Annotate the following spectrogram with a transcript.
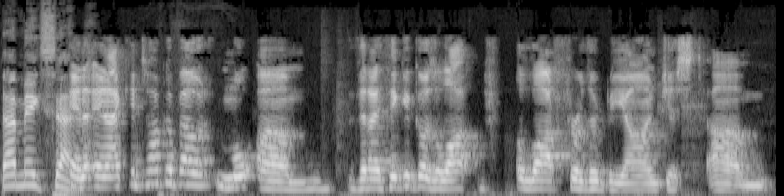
That makes sense. And, and I can talk about more, um, that. I think it goes a lot, a lot further beyond just um,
